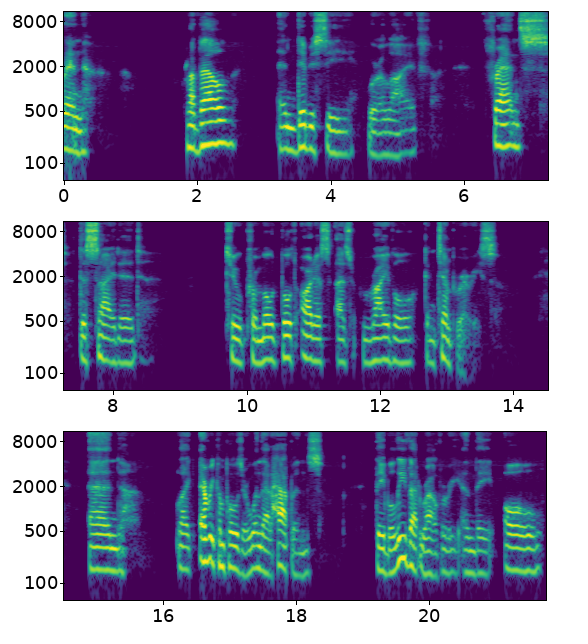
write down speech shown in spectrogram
When Ravel and Debussy were alive, France decided to promote both artists as rival contemporaries. And like every composer, when that happens, they believe that rivalry and they all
